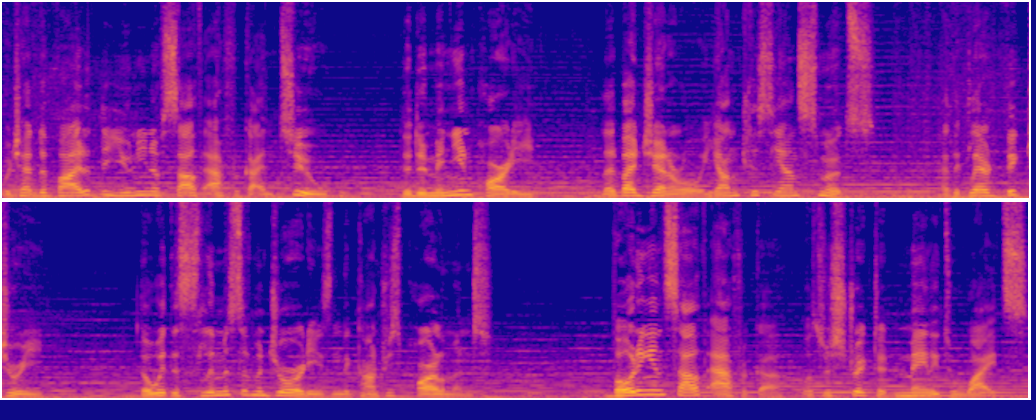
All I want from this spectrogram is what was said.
which had divided the Union of South Africa in two, the Dominion Party, led by General Jan Christiaan Smuts, had declared victory though with the slimmest of majorities in the country's parliament. Voting in South Africa was restricted mainly to whites,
